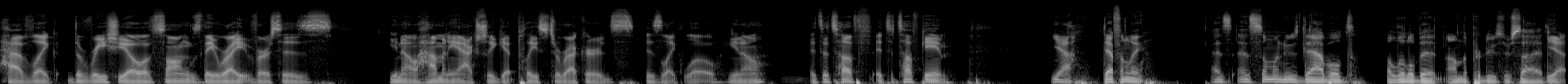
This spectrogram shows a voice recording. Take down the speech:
have like the ratio of songs they write versus you know how many actually get placed to records is like low you know it's a tough it's a tough game Yeah, definitely. As as someone who's dabbled a little bit on the producer side, yeah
